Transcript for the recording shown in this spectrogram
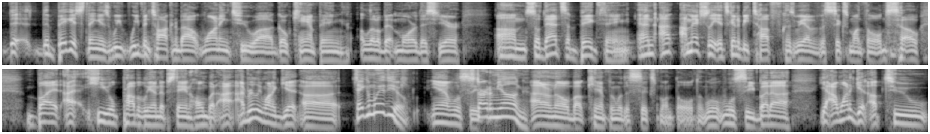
the the biggest thing is we we've been talking about wanting to uh, go camping a little bit more this year. Um, so that's a big thing, and I, I'm actually it's going to be tough because we have a six month old. So, but I, he'll probably end up staying home. But I, I really want to get. Uh, Take him with you. yeah, we'll see. Start him young. I don't know about camping with a six month old. We'll we'll see. But uh, yeah, I want to get up to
